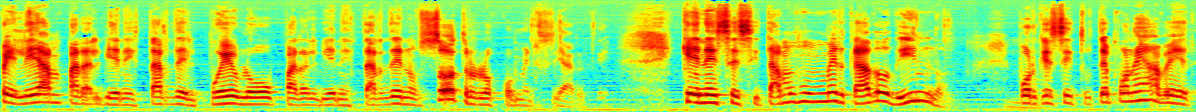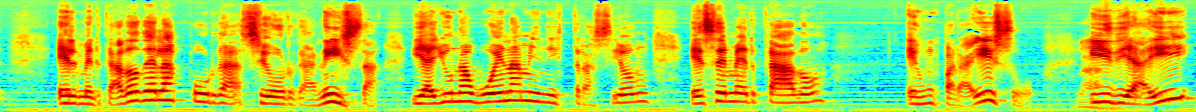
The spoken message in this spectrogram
pelean para el bienestar del pueblo o para el bienestar de nosotros los comerciantes, que necesitamos un mercado digno, porque si tú te pones a ver, el mercado de las purgas se organiza y hay una buena administración, ese mercado es un paraíso. Y de ahí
